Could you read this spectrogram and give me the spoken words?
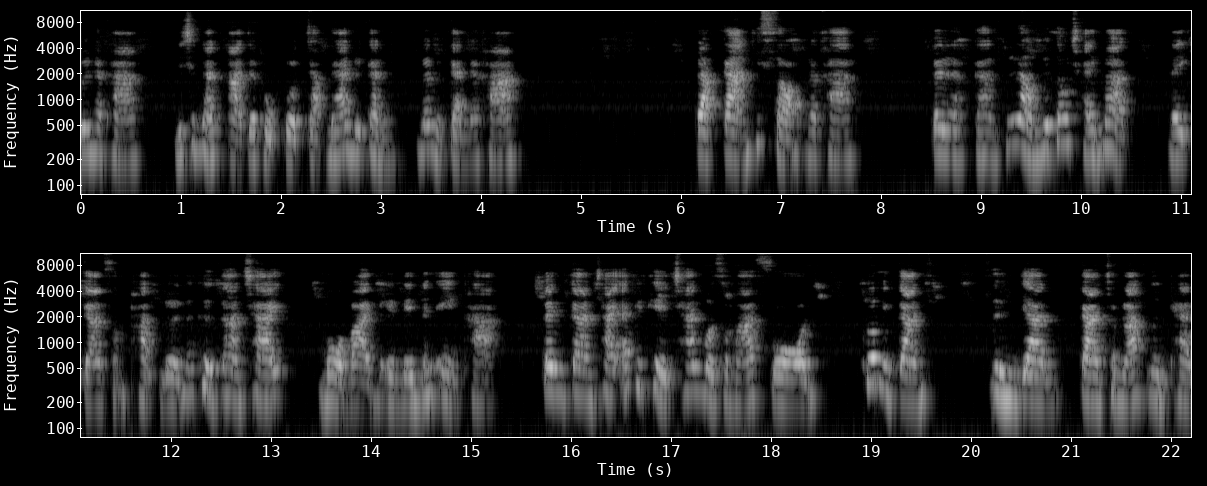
ด้วยนะคะมิฉะนั้นอาจจะถูกตรวจจับได้ด้วยกันด้วยเหมือนกันนะคะหลักการที่สองนะคะ เป็นหลักการที่เราไม่ต้องใช้บัตร ในการสัมผัสเลยนั่นคือการใช้โมบายเ a เ m นนั่นเองค่ะ เป็นการใช้แอปพลิเคชันบนสมาร์ทโฟน เพื่อมีการยืนยันการชำระเงินแทน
